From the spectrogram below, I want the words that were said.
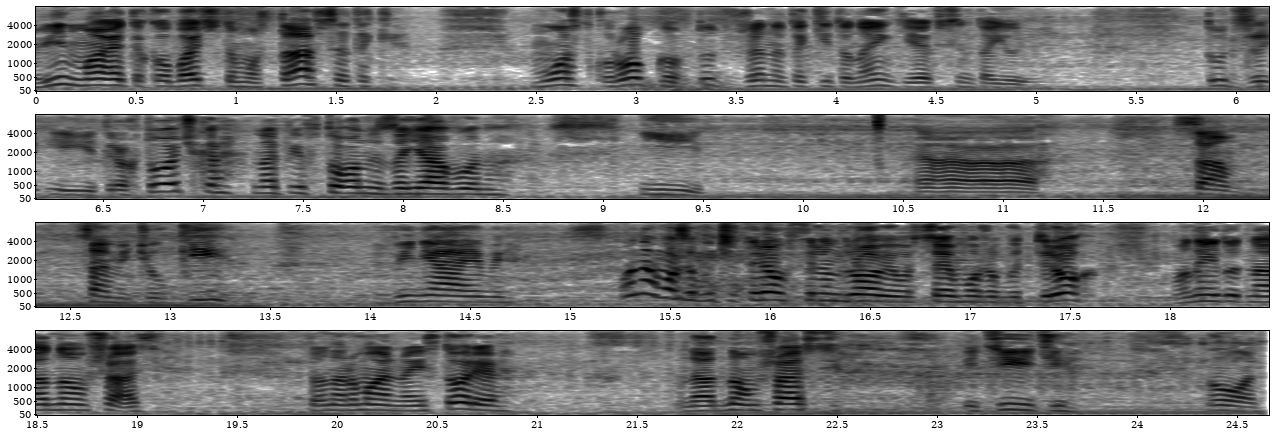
Він має такого, бачите, моста все-таки. Мост, коробка тут вже не такі тоненькі, як в Сінтаюї. Тут же і трьохточка на півтони заявлено, і е, сам, самі чулки вміняємі. Вони можуть бути чотирьохциліндрові, ось це може бути трьох. Вони йдуть на одному шасі. То нормальна історія. На одному шасі і ті, і ті. От.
